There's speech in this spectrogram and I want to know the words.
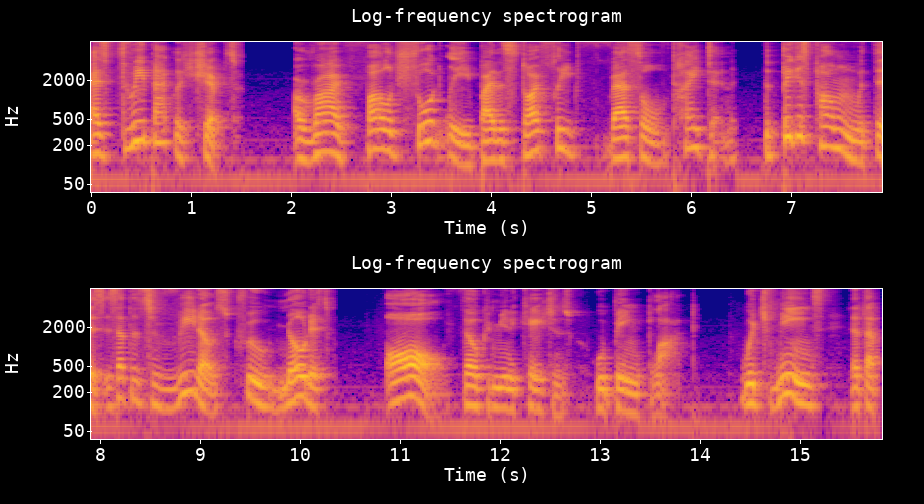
As three Pakled ships arrive followed shortly by the Starfleet vessel Titan, the biggest problem with this is that the Cerritos crew noticed all their communications were being blocked, which means that the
